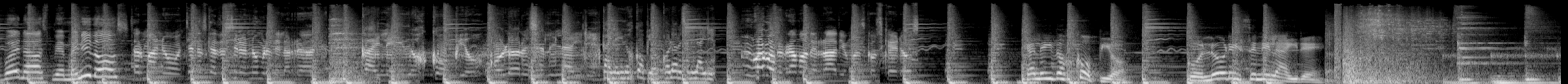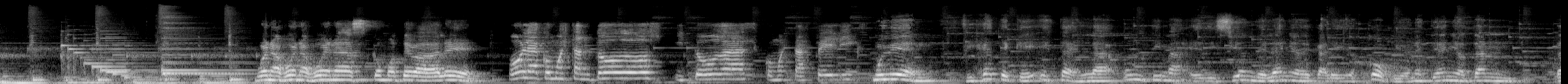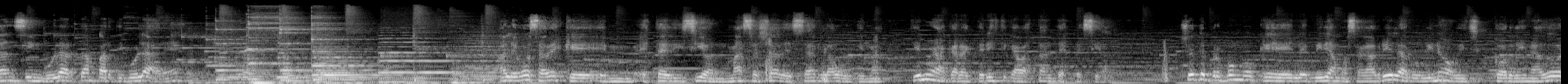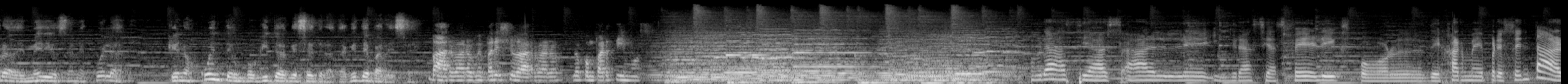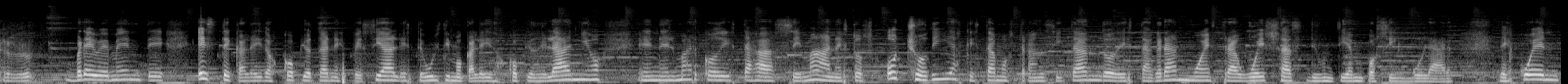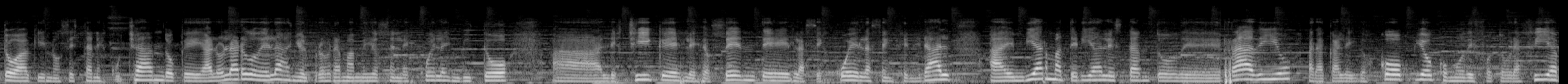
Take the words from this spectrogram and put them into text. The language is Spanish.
muy buenas, bienvenidos. Hermano, tienes que decir el nombre de la radio. Caleidoscopio, colores en el aire. Caleidoscopio, colores en el aire. Nuevo programa de radio más cosqueros. Caleidoscopio, colores en el aire. Buenas, buenas, buenas. ¿Cómo te va, Ale? Hola, ¿cómo están todos y todas? ¿Cómo estás, Félix? Muy bien. Fíjate que esta es la última edición del año de Caleidoscopio, en este año tan, tan singular, tan particular. ¿eh? Ale, vos sabés que en esta edición, más allá de ser la última, tiene una característica bastante especial. Yo te propongo que le pidamos a Gabriela Rubinovich, coordinadora de medios en la escuela, que nos cuente un poquito de qué se trata. ¿Qué te parece? Bárbaro, me parece bárbaro. Lo compartimos. Gracias Ale y gracias Félix por dejarme presentar brevemente este caleidoscopio tan especial, este último caleidoscopio del año, en el marco de esta semana, estos ocho días que estamos transitando de esta gran muestra Huellas de un tiempo singular. Les cuento a quienes nos están escuchando que a lo largo del año el programa Medios en la Escuela invitó a les chiques, les docentes, las escuelas en general, a enviar materiales tanto de radio para caleidoscopio como de fotografía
